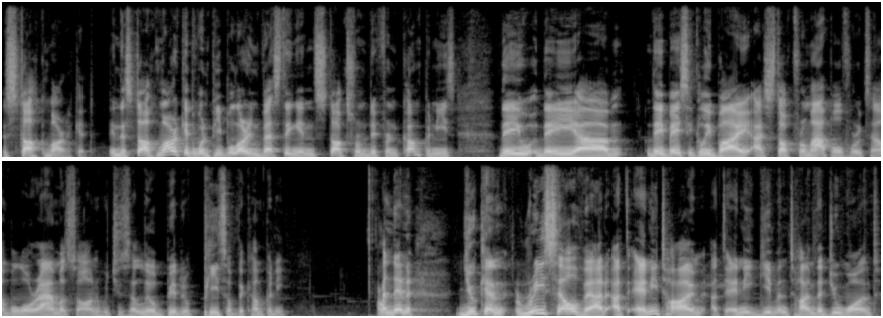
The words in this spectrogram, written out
a stock market. In the stock market, when people are investing in stocks from different companies, they, they, um, they basically buy a stock from Apple, for example, or Amazon, which is a little bit of piece of the company. And then you can resell that at any time, at any given time that you want,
